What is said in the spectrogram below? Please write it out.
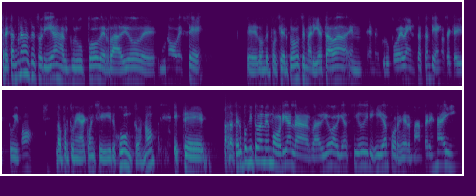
prestando unas asesorías al grupo de radio de 1OBC, eh, donde por cierto José María estaba en, en, el grupo de ventas también, o sea que ahí tuvimos la oportunidad de coincidir juntos, ¿no? Este, para hacer un poquito de memoria, la radio había sido dirigida por Germán Pérez Naín,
